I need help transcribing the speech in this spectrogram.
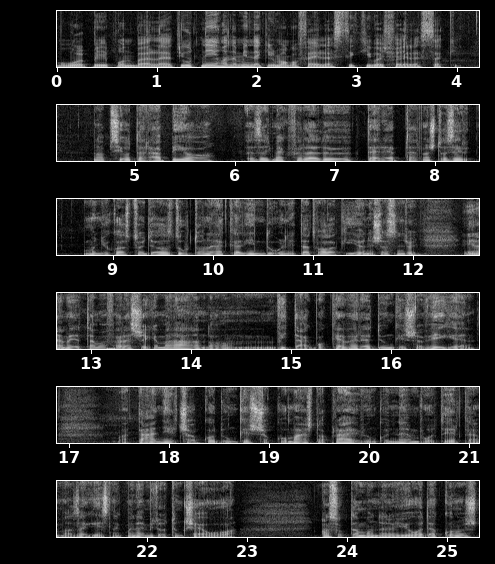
A-ból B pontba el lehet jutni, hanem mindenki maga fejleszti ki, vagy fejlesz ki. A pszichoterápia, ez egy megfelelő terep, tehát most azért mondjuk azt, hogy az úton el kell indulni. Tehát valaki jön, és azt mondja, hogy én nem értem, a feleségemmel állandóan vitákba keveredünk, és a végén a tányért csapkodunk, és akkor másnap rájövünk, hogy nem volt értelme az egésznek, mert nem jutottunk sehova. Azt szoktam mondani, hogy jó, de akkor most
